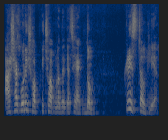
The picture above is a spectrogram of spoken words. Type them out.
আশা করি সবকিছু আপনাদের কাছে একদম ক্রিস্টাল ক্লিয়ার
